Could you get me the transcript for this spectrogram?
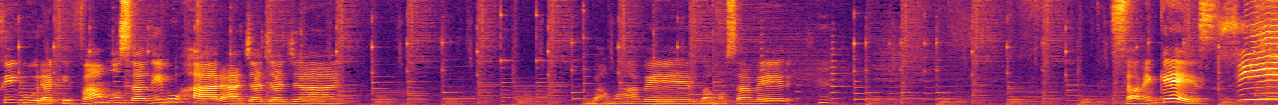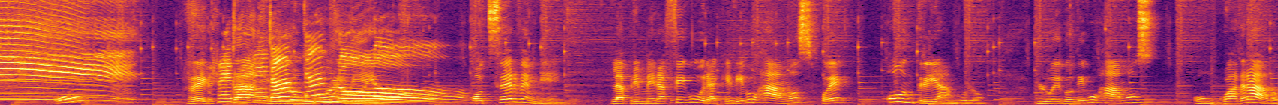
figura que vamos a dibujar, ay, ay, ay, ay. Vamos a ver, vamos a ver. ¿Saben qué es? ¡Sí! Un rectángulo. Muy bien. Rectángulo. Observen bien. La primera figura que dibujamos fue un triángulo. Luego dibujamos un cuadrado.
